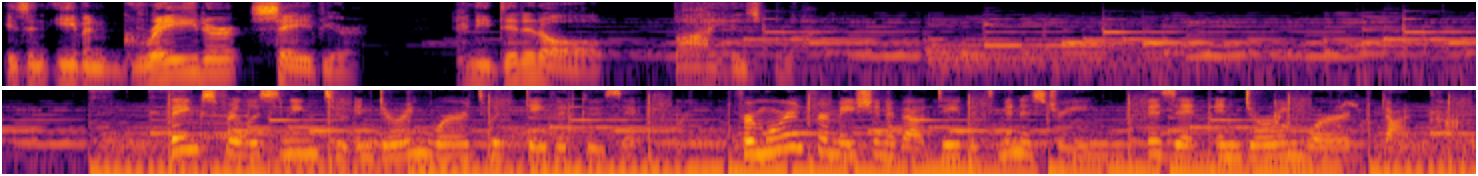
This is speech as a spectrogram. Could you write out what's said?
is an even greater Savior, and He did it all by His blood. Thanks for listening to Enduring Words with David Guzik. For more information about David's ministry, visit enduringword.com.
